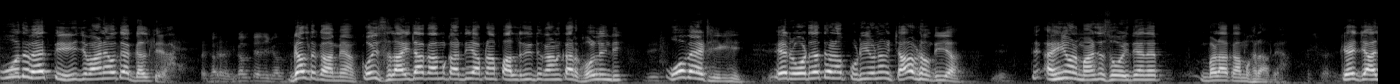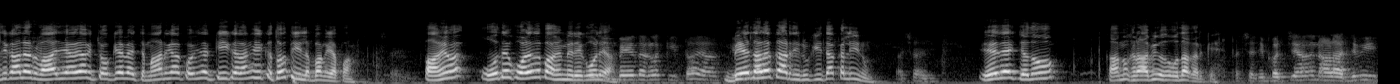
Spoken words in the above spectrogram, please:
ਉਹਦੇ ਵਿੱਚ ਧੀ ਜਵਾਨ ਹੈ ਉਹ ਤੇ ਗਲਤ ਆ। ਗਲਤ ਹੈ ਜੀ ਗਲਤ ਗਲਤ ਕੰਮ ਆ। ਕੋਈ ਸਿਲਾਈ ਦਾ ਕੰਮ ਕਰਦੀ ਆ, ਆਪਣਾ ਪਾਰਲਰ ਦੀ ਦੁਕਾਨ ਘਰ ਖੋਲ ਲੈਂਦੀ। ਉਹ ਵੈ ਠੀਕ ਸੀ। ਇਹ ਰੋਡ ਦੇ ਤੇ ਹੁਣ ਕੁੜੀ ਉਹਨਾਂ ਨੂੰ ਚਾਹ ਫੜਾਉਂਦੀ ਆ। ਤੇ ਅਸੀਂ ਹੁਣ ਮਨ 'ਚ ਸੋਚਦੇ ਆਂ ਤੇ ਬੜਾ ਕੰਮ ਖਰਾਬ ਆ। ਕਿ ਜੱਜ ਕੱਲ ਰਿਵਾਜ ਆ ਕਿ ਚੋਕੇ ਵਿੱਚ ਮਾਰ ਗਿਆ ਕੋਈ ਤਾਂ ਕੀ ਕਰਾਂਗੇ ਕਿੱਥੋਂ ਧੀ ਲੱਭਾਂਗੇ ਆਪਾਂ? ਭਾਵੇਂ ਉਹਦੇ ਕੋਲੇ ਤੇ ਭਾਵੇਂ ਮੇਰੇ ਕੋਲ ਆ। ਬੇਦਖਲ ਕੀਤਾ ਆ ਬੇਦਲ ਘਰ ਦੀ ਨੂੰ ਕੀਤਾ ਕੱਲੀ ਨੂੰ। ਅੱਛਾ ਜੀ। ਇਹਦੇ ਜਦੋਂ ਕੰਮ ਖਰਾਬ ਹੀ ਉਹਦਾ ਕਰਕੇ। ਅੱਛਾ ਜੀ ਬੱਚਿਆਂ ਦੇ ਨਾਲ ਅੱਜ ਵੀ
